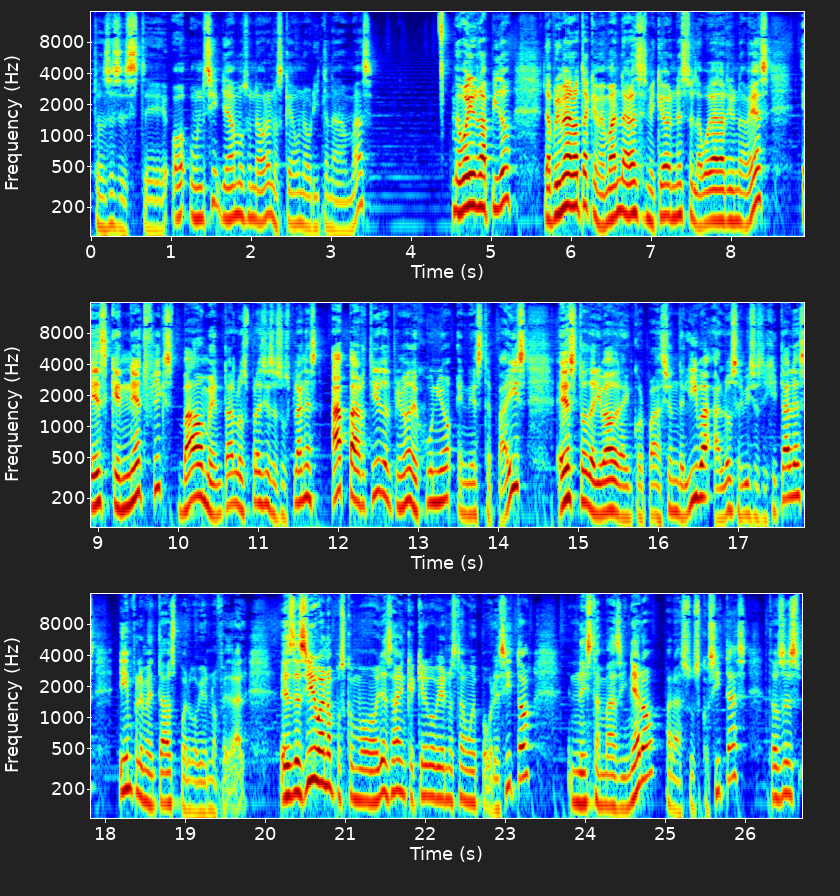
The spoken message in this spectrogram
Entonces, este, un, sí, llevamos una hora, nos queda una horita nada más. Me voy rápido. La primera nota que me manda, gracias mi querido Ernesto, y la voy a dar de una vez, es que Netflix va a aumentar los precios de sus planes a partir del 1 de junio en este país. Esto derivado de la incorporación del IVA a los servicios digitales implementados por el gobierno federal. Es decir, bueno, pues como ya saben que aquí el gobierno está muy pobrecito, necesita más dinero para sus cositas. Entonces,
